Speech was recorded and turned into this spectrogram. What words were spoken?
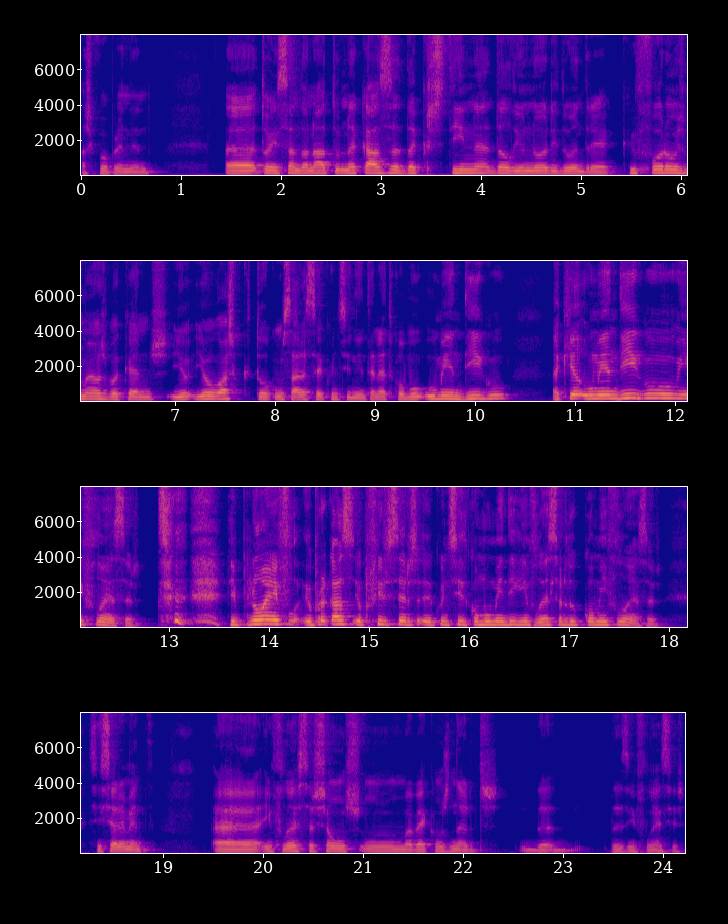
acho que vou aprendendo. Ah, estou uh, em San Donato, na casa da Cristina, da Leonor e do André, que foram os maiores bacanos, e eu, eu acho que estou a começar a ser conhecido na internet como o mendigo, aquele, o mendigo influencer. tipo, não é, eu por acaso, eu prefiro ser conhecido como o mendigo influencer do que como influencer, sinceramente. Uh, influencers são uns, uma beca uns nerds. De, das influências.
